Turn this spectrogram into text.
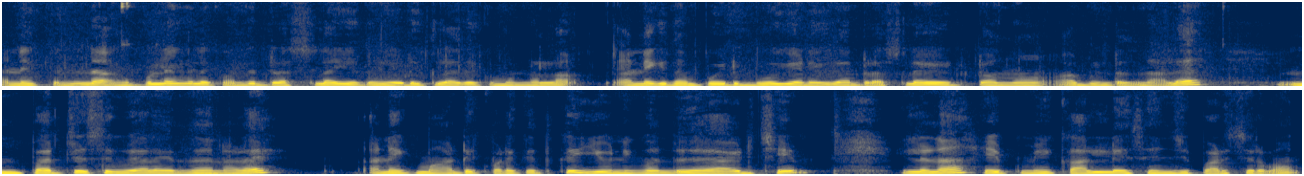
அன்றைக்கி வந்து நாங்கள் பிள்ளைங்களுக்கு வந்து ட்ரெஸ்லாம் எதுவும் எடுக்கல. அதுக்கு முன்னெல்லாம் அன்றைக்கி தான் போயிட்டு போகி அன்றைக்கி தான் ட்ரெஸ்லாம் எடுத்து வந்தோம் அப்படின்றதுனால பர்ச்சேசிங் வேலை இருந்ததுனால அன்றைக்கி மாட்டுக்கு படைக்கிறதுக்கு ஈவினிங் வந்து ஆயிடுச்சு. இல்லைனா எப்பவுமே காலையிலே செஞ்சு படைச்சிருவோம்.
